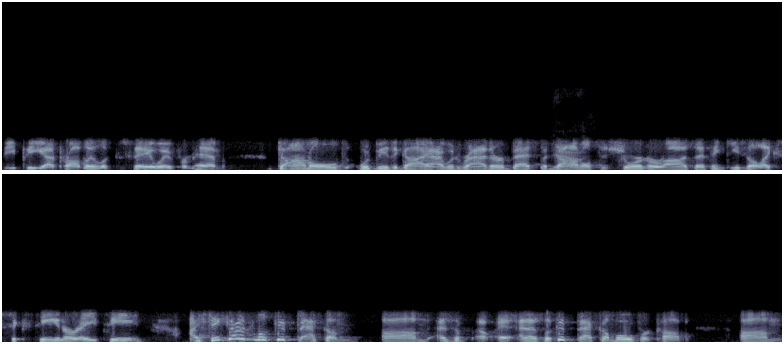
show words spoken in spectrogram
MVP. I'd probably look to stay away from him. Donald would be the guy I would rather bet, but Yeah. Donald's at shorter odds. I think he's at like 16 or 18. I think I'd look at Beckham um, as a, and I'd look at Beckham over Kupp. Um,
